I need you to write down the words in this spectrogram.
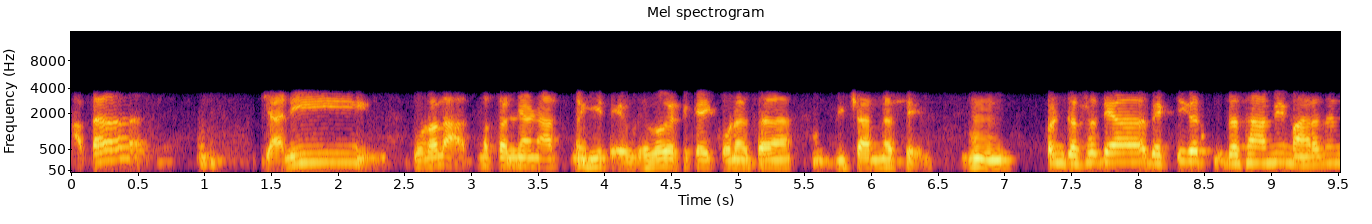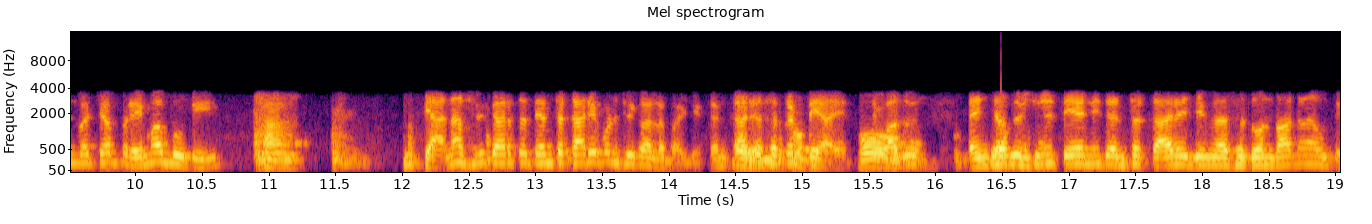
आता ज्यांनी कोणाला आत्मकल्याण आत्महित एवढे वगैरे काही कोणाचा विचार नसेल. पण जसं त्या व्यक्तिगत जसं आम्ही महाराजांच्या प्रेमापोटी मग त्यांना स्वीकारतं त्यांचं कार्य पण स्वीकारलं पाहिजे. कारण कार्य सकट ते आहेत. हो. बाजू त्यांच्या दृष्टीने ते आणि त्यांचं कार्य जीवन असे दोन भाग नव्हते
